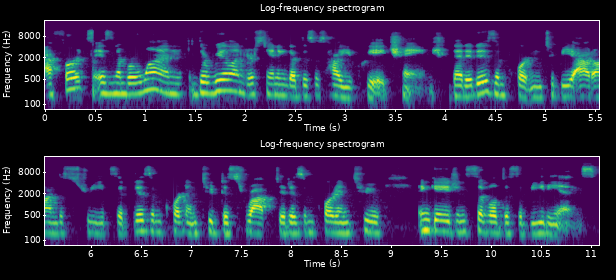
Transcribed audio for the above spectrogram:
efforts is number one, the real understanding that this is how you create change, that it is important to be out on the streets, it is important to disrupt, it is important to engage in civil disobedience.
